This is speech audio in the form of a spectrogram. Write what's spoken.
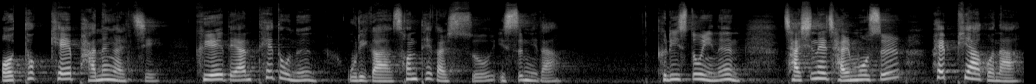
어떻게 반응할지 그에 대한 태도는 우리가 선택할 수 있습니다. 그리스도인은 자신의 잘못을 회피하거나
